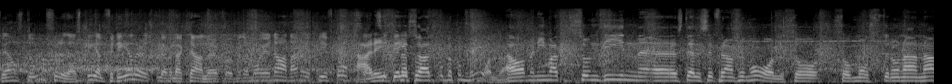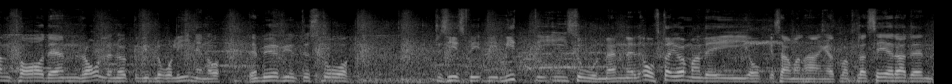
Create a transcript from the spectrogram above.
svenskt ord för det där. Spelfördelare skulle jag vilja kalla det för, men de har ju en annan uppgift också. Ja, det är att så de att- kommer på mål. Va? Ja, men i och med att Sundin eh, ställer sig framför mål så, så måste någon annan ta den rollen uppe vid blå linjen. Och den behöver ju inte stå precis vid, vid mitt i, i zon, men eh, ofta gör man det i hockeysammanhang, att man placerar den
